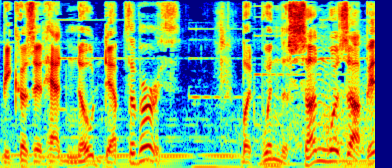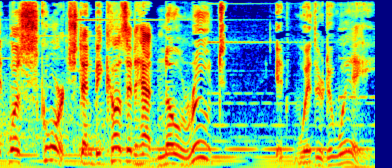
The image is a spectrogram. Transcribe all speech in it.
because it had no depth of earth. But when the sun was up, it was scorched, and because it had no root, it withered away.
